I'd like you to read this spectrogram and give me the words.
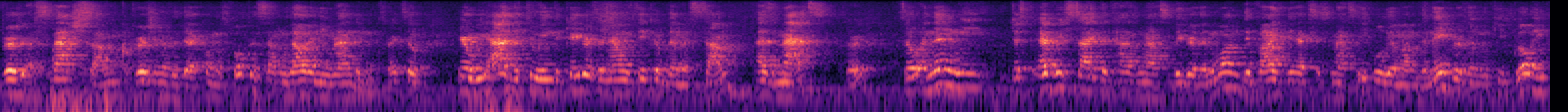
ver- a smash sum, a version of the Diaconis-Fulton sum without any randomness, right? So here we add the two indicators, and now we think of them as sum, as mass, sorry. So, and then we, just every site that has mass bigger than one, divide the excess mass equally among the neighbors, and we keep going,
